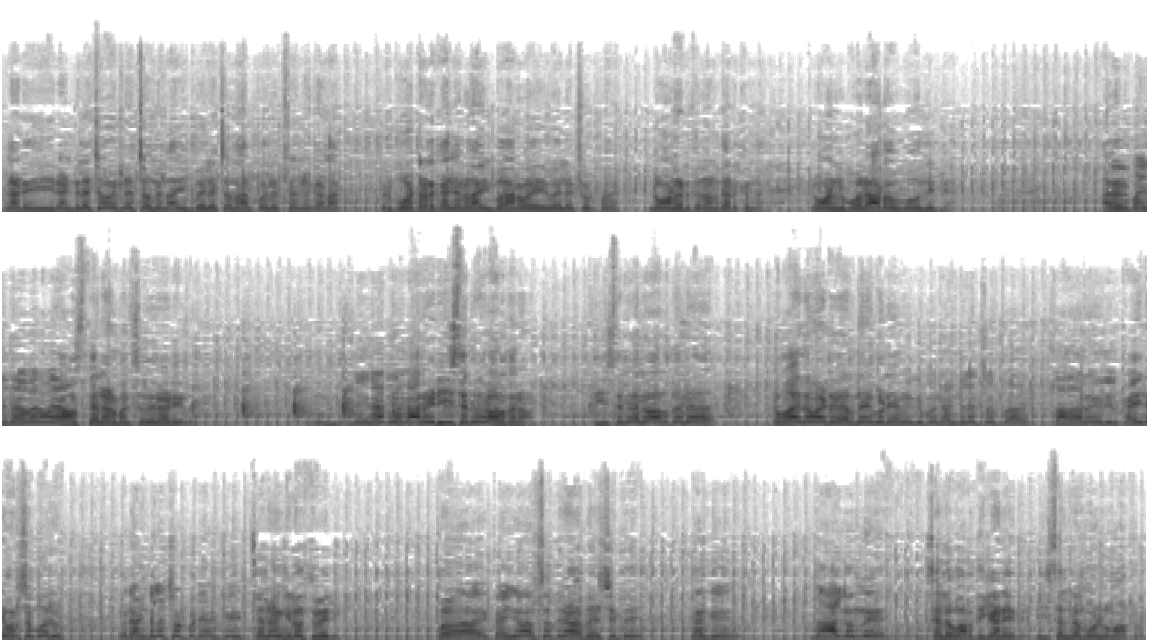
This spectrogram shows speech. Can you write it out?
അല്ലാണ്ട് ഈ രണ്ട് ലക്ഷം ഒരു ലക്ഷം ഒന്നല്ല. അമ്പത് ലക്ഷം നാൽപ്പത് ലക്ഷം കടാൻ ഒരു ബോട്ട് എടുക്കാൻ ഞങ്ങൾ അമ്പത് അറുപത് എഴുപത് ലക്ഷം രൂപ ലോൺ എടുത്തിട്ടാണ് ഇത് ലോണിൽ പോലും അടവ് പോകുന്നില്ല. അതൊരു പരിതാപകരമായ അവസ്ഥയിലാണ് മത്സ്യത്തൊഴിലാളികൾ. മെയിനായിട്ടുള്ള കാരണം ഡീസൽ വില വർധനമാണ് ഡീസൽ വില വർധന ക്രമാതീതമായിട്ട് വരുന്നതിൽ കൂടി ഞങ്ങൾക്ക് ഇപ്പൊ രണ്ട് ലക്ഷം രൂപ സാധാരണ രീതിയിൽ കഴിഞ്ഞ വർഷം പോലും ഒരു രണ്ട് ലക്ഷം രൂപ ഞങ്ങൾക്ക് ചെലവെങ്കിലും ഒത്തുവരും ഇപ്പൊ കഴിഞ്ഞ വർഷത്തിനെ അപേക്ഷിച്ചിട്ട് ഞങ്ങൾക്ക് നാലിലൊന്ന് ചെലവ് വർദ്ധിക്കുകയാണ് ഇത് ഡീസലിന്റെ മുകളിൽ മാത്രം.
